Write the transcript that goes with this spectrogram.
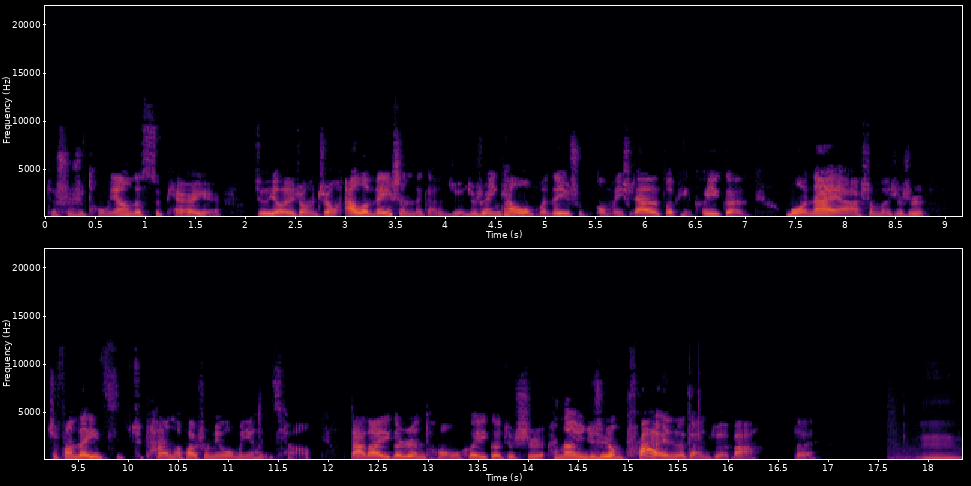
就是是同样的 superior，就有一种这种 elevation 的感觉，就是说你看我们的艺术，我们艺术家的作品可以跟莫奈啊什么就是。就放在一起去看的话，说明我们也很强，达到一个认同和一个就是相当于就是一种 pride 的感觉吧。对，嗯，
